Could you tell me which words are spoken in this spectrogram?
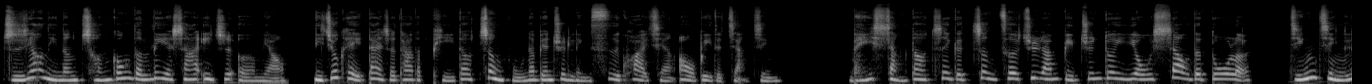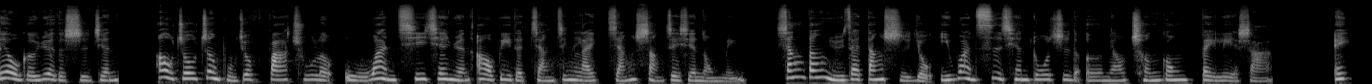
只要你能成功的猎杀一只鹅苗，你就可以带着它的皮到政府那边去领四块钱澳币的奖金。没想到这个政策居然比军队有效的多了。仅仅六个月的时间，澳洲政府就发出了五万七千元澳币的奖金来奖赏这些农民，相当于在当时有一万四千多只的鹅苗成功被猎杀。哎，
